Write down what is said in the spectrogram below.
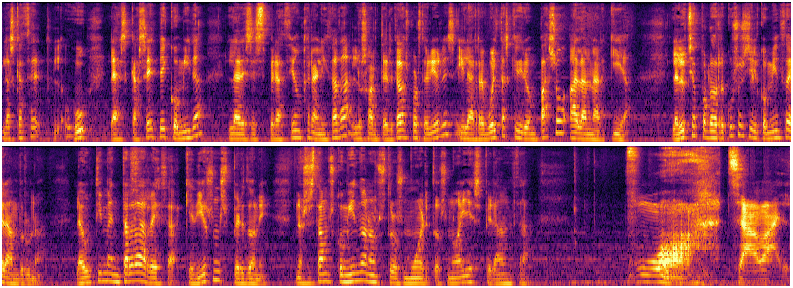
la escasez, uh, la escasez de comida, la desesperación generalizada, los altercados posteriores y las revueltas que dieron paso a la anarquía. La lucha por los recursos y el comienzo de la hambruna. La última entrada reza, que Dios nos perdone. Nos estamos comiendo a nuestros muertos, no hay esperanza. ¡Buah, chaval!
